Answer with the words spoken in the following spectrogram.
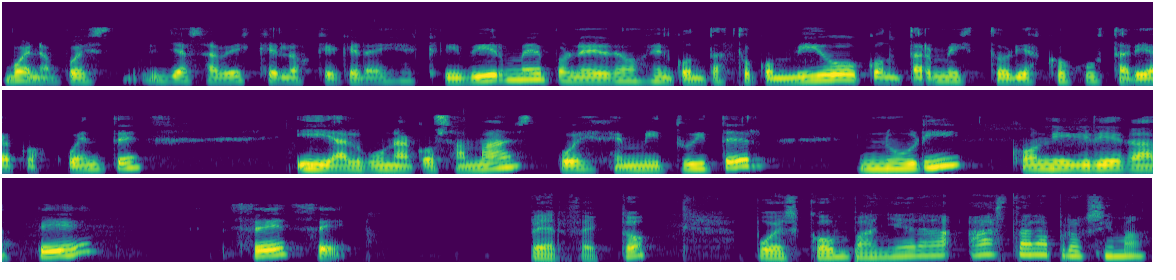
Bueno, pues ya sabéis que los que queráis escribirme, poneros en contacto conmigo, contarme historias que os gustaría que os cuente y alguna cosa más, pues en mi Twitter, Nuri con YPCC. Perfecto. Pues compañera, hasta la próxima.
